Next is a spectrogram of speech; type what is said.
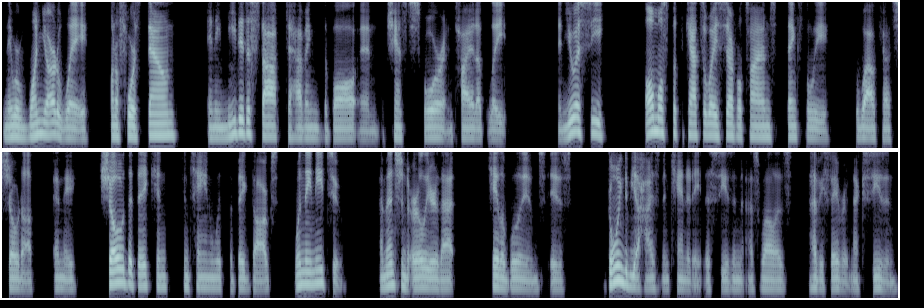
And they were one yard away on a fourth down and they needed a stop to having the ball and a chance to score and tie it up late. And USC almost put the Cats away several times. Thankfully, the Wildcats showed up and they showed that they can contain with the big dogs when they need to. I mentioned earlier that Caleb Williams is going to be a Heisman candidate this season as well as heavy favorite next season.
